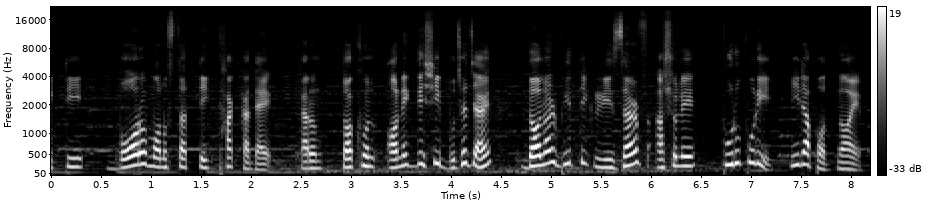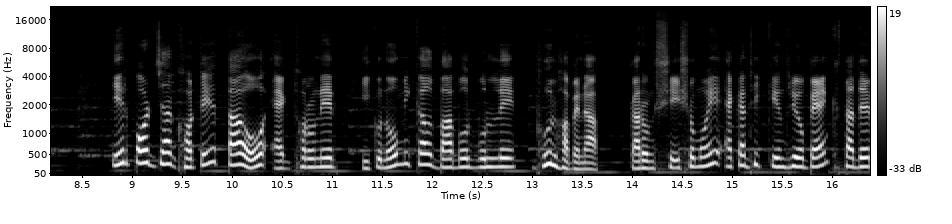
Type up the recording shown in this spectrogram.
একটি বড় মনস্তাত্ত্বিক ধাক্কা দেয়। কারণ তখন অনেক দেশই বুঝে যায় ডলার ভিত্তিক রিজার্ভ আসলে পুরোপুরি নিরাপদ নয়। এরপর যা ঘটে তাও এক ধরনের ইকোনমিক্যাল বাবল বললে ভুল হবে না, কারণ সেই সময়ে একাধিক কেন্দ্রীয় ব্যাংক তাদের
